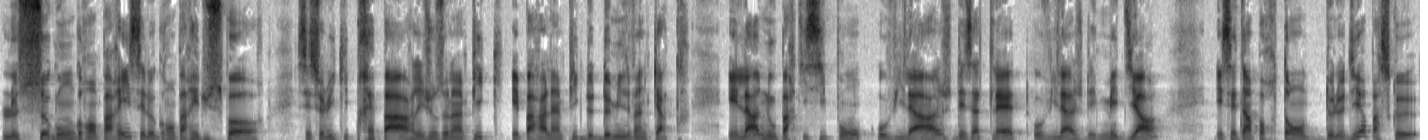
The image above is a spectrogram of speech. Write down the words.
Le second Grand Paris, c'est le Grand Paris du sport. C'est celui qui prépare les Jeux olympiques et paralympiques de 2024. Et là, nous participons au village des athlètes, au village des médias. Et c'est important de le dire parce que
